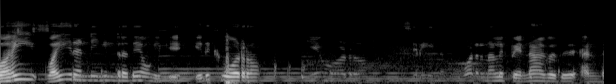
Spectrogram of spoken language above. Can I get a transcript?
ஒய் ஒய் ரன்னிங்ன்றதே அவங்களுக்கு எதுக்கு ஓடுறோம்? ஏன் ஓடுறோம்? சரி நம்ம ஓடுறதுனால இப்போ என்ன ஆகுது? அந்த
